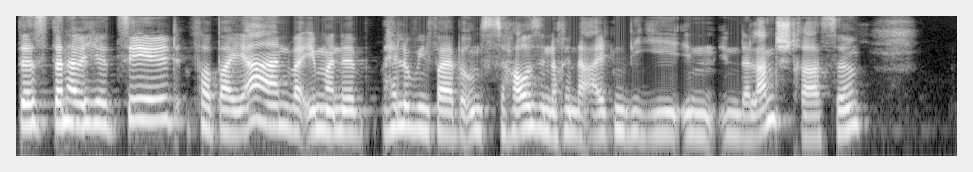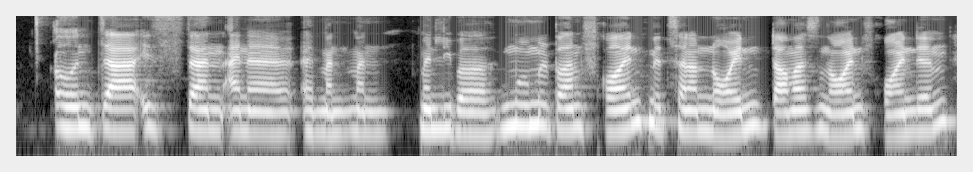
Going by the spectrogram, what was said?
das, dann habe ich erzählt, vor ein paar Jahren war eben eine Halloween-Feier bei uns zu Hause, noch in der alten WG in, in der Landstraße. Und da ist dann eine, äh, mein, mein, mein lieber Murmelbahn-Freund mit seiner neuen, damals neuen Freundin,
